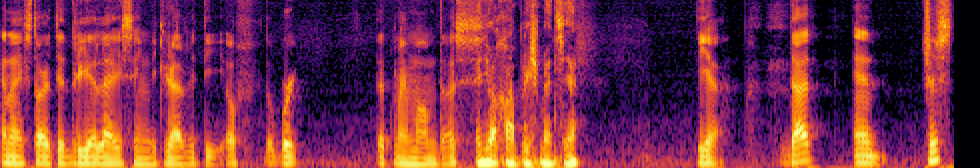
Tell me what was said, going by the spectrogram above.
and I started realizing the gravity of the work that my mom does. And yung accomplishments niya? Yeah. That and just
